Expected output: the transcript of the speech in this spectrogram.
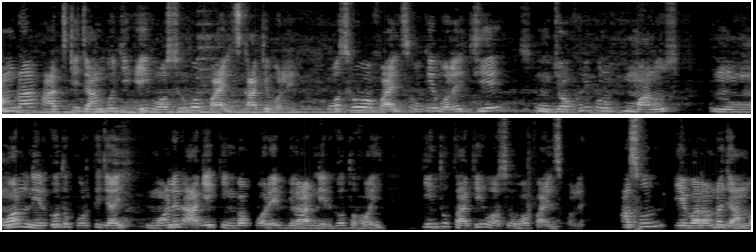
আমরা আজকে জানব যে এই অশ্রুব ফাইলস কাকে বলে? অশ্রুব ফাইলস ওকে বলে যে যখনই কোনো মানুষ মল নির্গত করতে যায়, মলের আগে কিংবা পরে ব্লাড নির্গত হয়, কিন্তু তাকে অশ্রুব ফাইলস বলে। আসুন, এবার আমরা জানব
